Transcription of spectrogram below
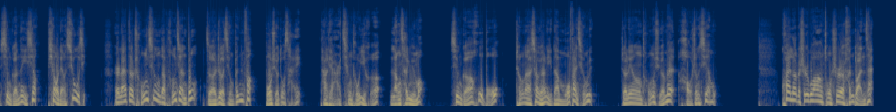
性格内向、漂亮秀气，而来自重庆的彭建东则热情奔放、博学多才。他俩情投意合，郎才女貌，性格互补，成了校园里的模范情侣，这令同学们好生羡慕。快乐的时光总是很短暂。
